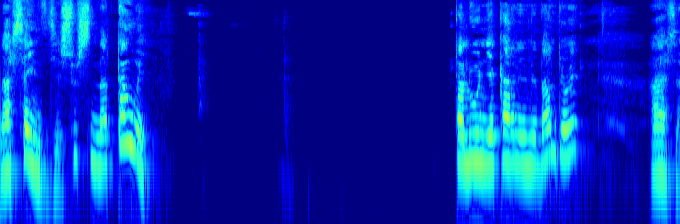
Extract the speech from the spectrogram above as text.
nasain'i jesosy natao e talohan'ny hiakarany any an-danitra hoe aza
